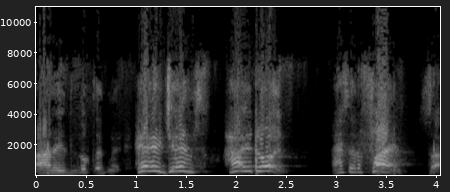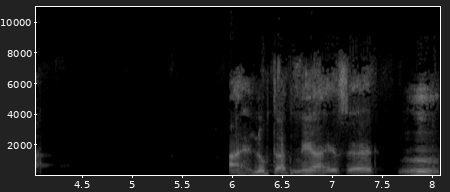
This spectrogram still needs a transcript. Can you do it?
And he looked at me, hey, James, how you doing? I said, fine, sir. And he looked at me and he said, hmm,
